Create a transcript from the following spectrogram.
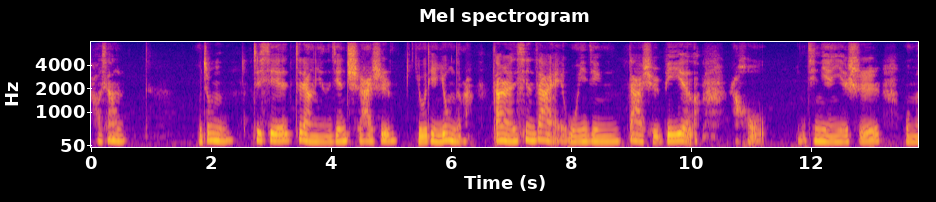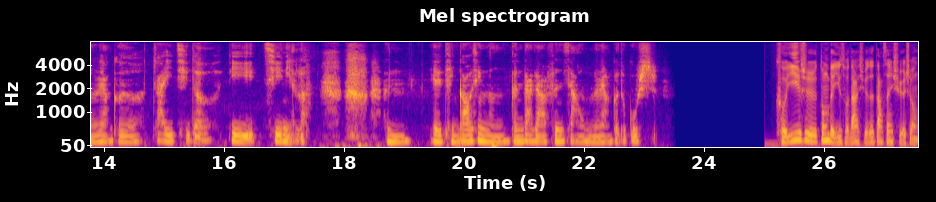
好像我这么这些这两年的坚持还是有点用的嘛。当然，现在我已经大学毕业了，然后今年也是我们两个在一起的第七年了，嗯，也挺高兴能跟大家分享我们两个的故事。可一是东北一所大学的大三学生，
